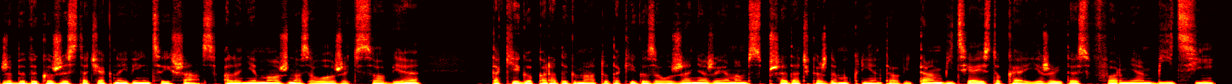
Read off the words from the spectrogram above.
żeby wykorzystać jak najwięcej szans, ale nie można założyć sobie takiego paradygmatu, takiego założenia, że ja mam sprzedać każdemu klientowi. Ta ambicja jest ok, jeżeli to jest w formie ambicji,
